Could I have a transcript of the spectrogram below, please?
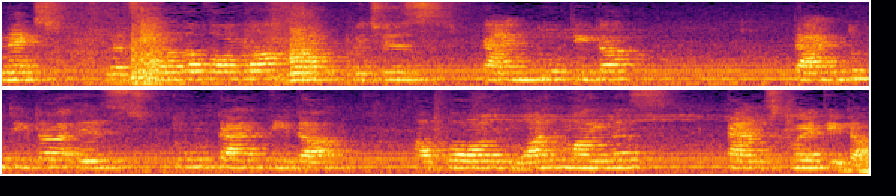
Next, let's see another formula which is tan 2 theta. Tan 2 theta is 2 tan theta upon 1 minus tan square theta.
